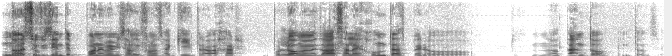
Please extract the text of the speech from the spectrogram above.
no es suficiente ponerme mis audífonos aquí y trabajar. Pues luego me meto a la sala de juntas, pero pues, no tanto. Entonces,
